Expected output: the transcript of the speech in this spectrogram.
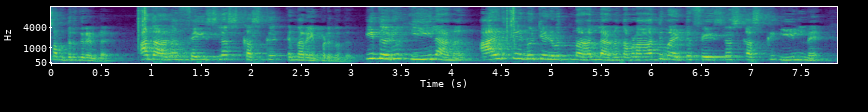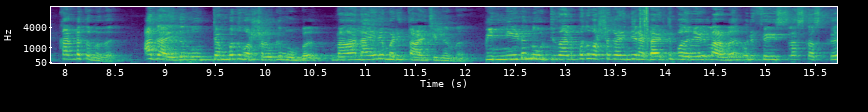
സമുദ്രത്തിലുണ്ട്. അതാണ് ഫേസ്ലെസ് കസ്ക് എന്നറിയപ്പെടുന്നത്. ഇതൊരു ഈലാണ്. ആയിരത്തി എണ്ണൂറ്റി എഴുപത്തി നാലിലാണ് നമ്മൾ ആദ്യമായിട്ട് ഫേസ്ലെസ് കസ്ക് ഈലിനെ കണ്ടെത്തുന്നത്. അതായത് നൂറ്റമ്പത് വർഷങ്ങൾക്ക് മുമ്പ് നാലായിരം അടി താഴ്ചയിൽ നിന്ന്. പിന്നീട് നൂറ്റി നാൽപ്പത് വർഷം കഴിഞ്ഞ് രണ്ടായിരത്തി പതിനേഴിലാണ് ഒരു ഫേസ്ലെസ് കസ്ക്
